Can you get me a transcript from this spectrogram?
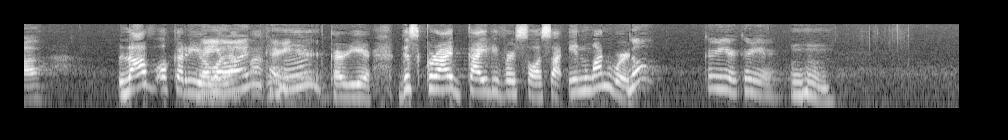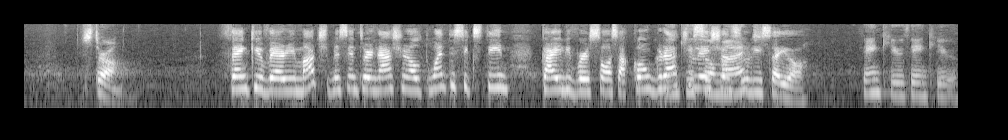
Love o career? Ngayon, Wala pa. career. Mhm, career. Describe Kylie Versosa in one word. No? Career, career. Mm-hmm. Strong. Thank you very much, Miss International 2016, Kylie Versosa. Congratulations much. uli sa'yo. Thank you, thank you.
